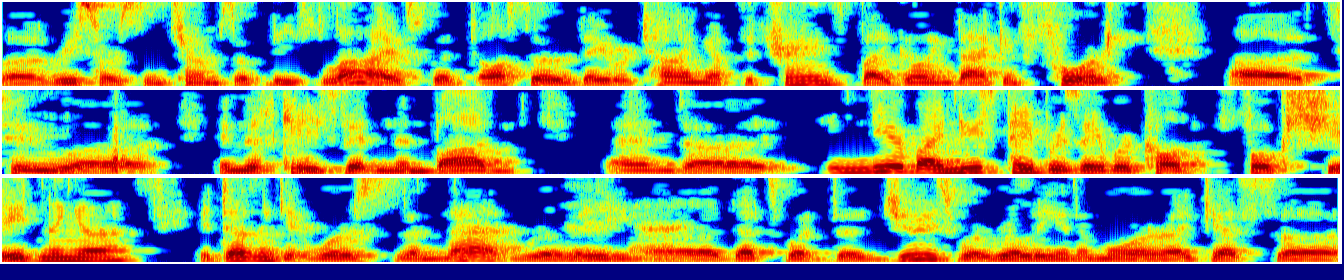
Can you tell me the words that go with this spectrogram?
uh, resources in terms of these lives, but also they were tying up the trains by going back and forth uh, to, uh, in this case, Witten and Baden. And uh, in nearby newspapers, they were called Volksschädlinge. It doesn't get worse than that, really. that's what the Jews were really in a more, I guess, uh,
